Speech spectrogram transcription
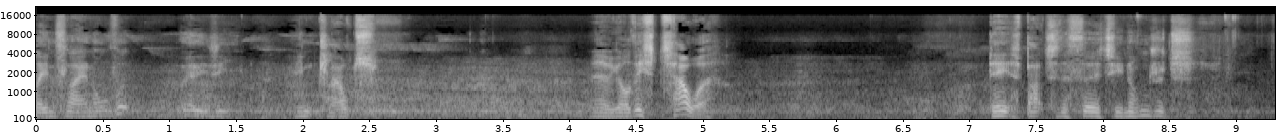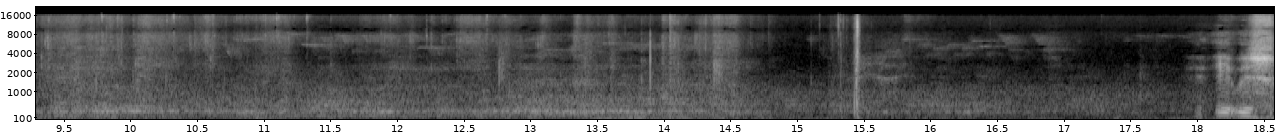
Plane flying over. Where is he? In clouds. There we go. This tower dates back to the 1300s. it was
